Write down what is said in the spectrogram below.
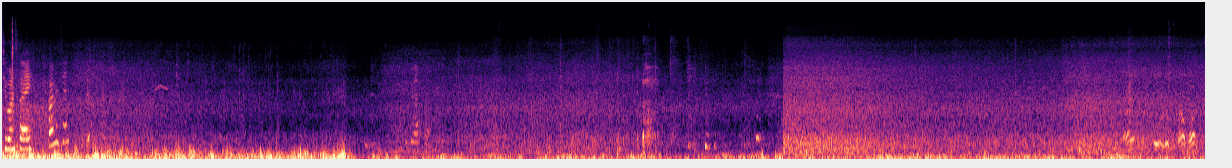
Do you want to play badminton? Yeah. Well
